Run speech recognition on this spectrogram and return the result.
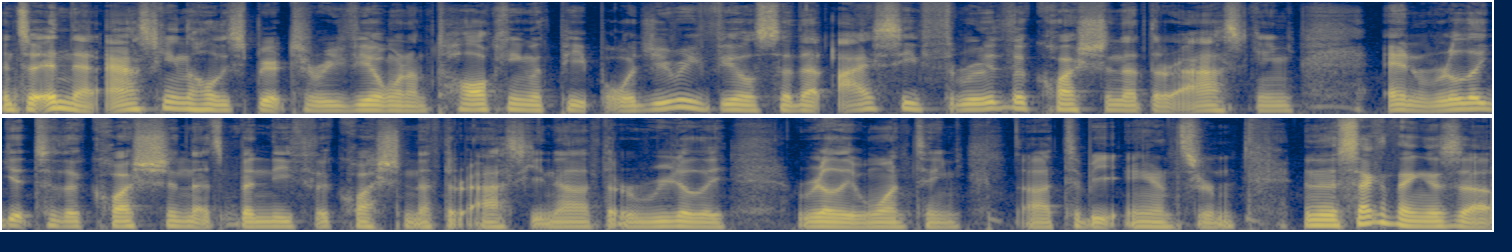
And so, in that, asking the Holy Spirit to reveal when I'm talking with people, would you reveal so that I see through the question that they're asking and really get to the question that's beneath the question that they're asking now that they're really, really wanting uh, to be answered? And the second thing is uh,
